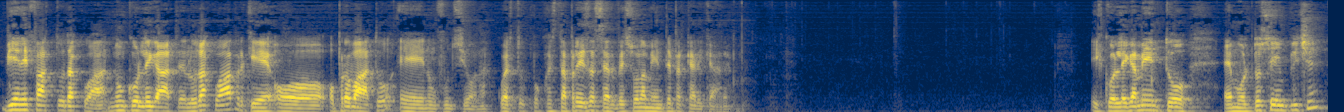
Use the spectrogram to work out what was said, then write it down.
viene fatto da qua, non collegatelo da qua perché ho, ho provato e non funziona. Questo, questa presa serve solamente per caricare. Il collegamento è molto semplice,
